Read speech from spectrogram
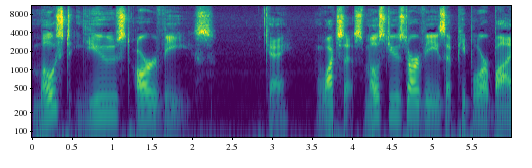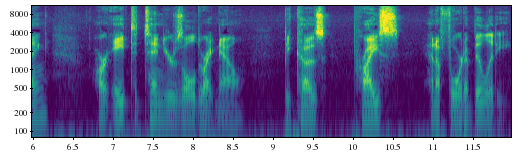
most used RVs, okay, watch this, most used RVs that people are buying are 8 to 10 years old right now because price and affordability.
